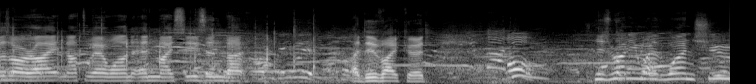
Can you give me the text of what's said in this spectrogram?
was alright, not the way I wanted to end my season, but I did what I could. Oh! He's running with one shoe.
